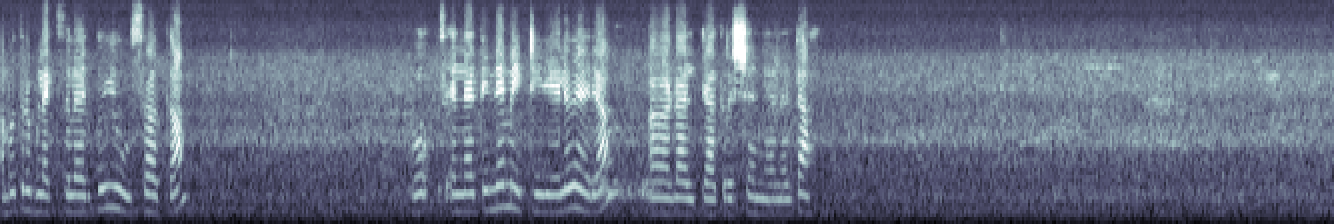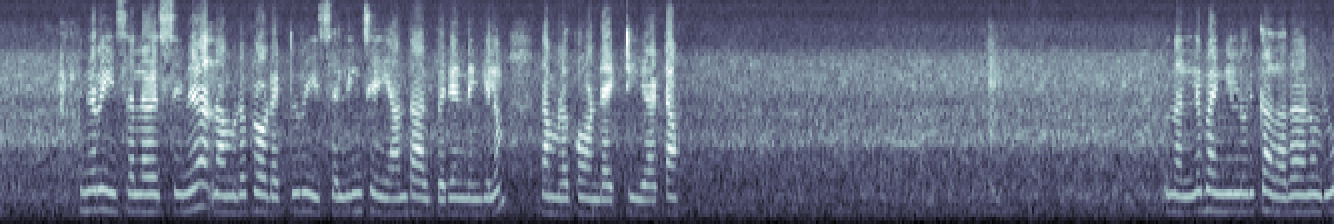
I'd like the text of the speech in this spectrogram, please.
അപ്പോൾ ത്രിബിൾ എക്സൽ ആയിരിക്കും യൂസ് ആക്കാം. അപ്പോൾ എല്ലാത്തിന്റെ മെറ്റീരിയൽ വരാം. ഡാൽറ്റ കൃഷി തന്നെയാണ് കേട്ടോ പിന്നെ റീസെല്ലേഴ്സിന് നമ്മുടെ പ്രോഡക്റ്റ് റീസെല്ലിംഗ് ചെയ്യാൻ താല്പര്യം ഉണ്ടെങ്കിലും നമ്മളെ കോണ്ടാക്ട് ചെയ്യാം കേട്ടോ. നല്ല ഭംഗിയുള്ള ഒരു കളറാണ് ഒരു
